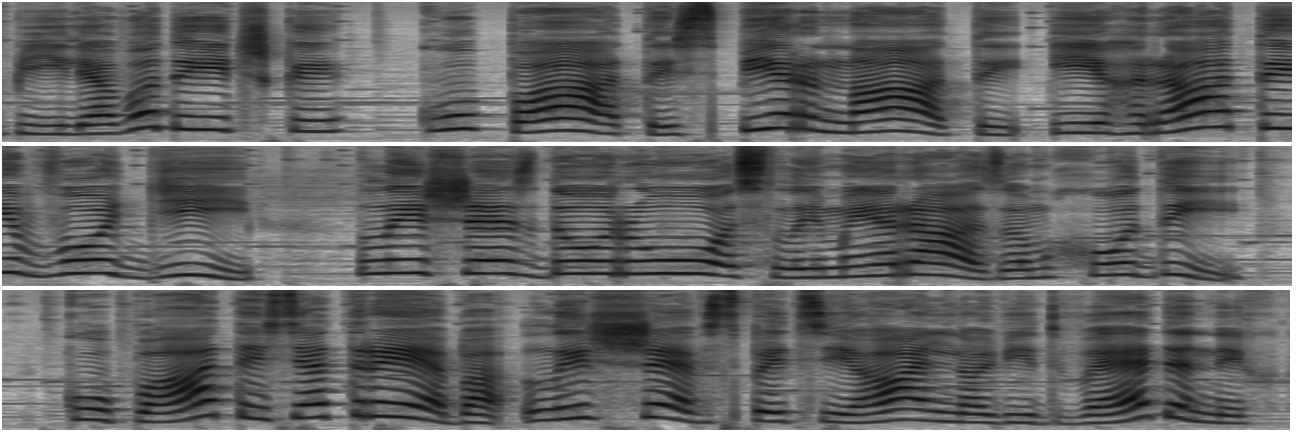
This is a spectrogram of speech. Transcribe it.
біля водички, купатись, пірнати і грати в воді. Лише з дорослими разом ходи. Купатися треба лише в спеціально відведених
